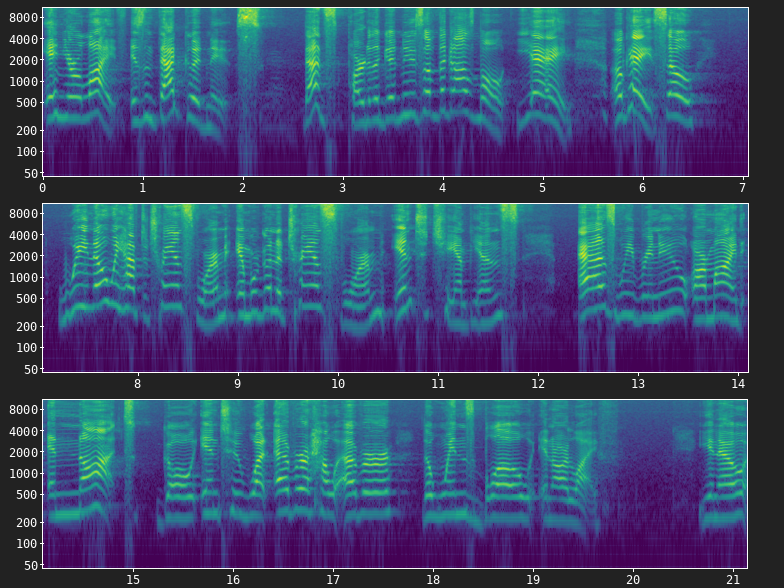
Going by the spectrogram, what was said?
in your life. Isn't that good news? That's part of the good news of the gospel. Yay. Okay, so we know we have to transform, and we're going to transform into champions as we renew our mind and not go into whatever, however the winds blow in our life. You know,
